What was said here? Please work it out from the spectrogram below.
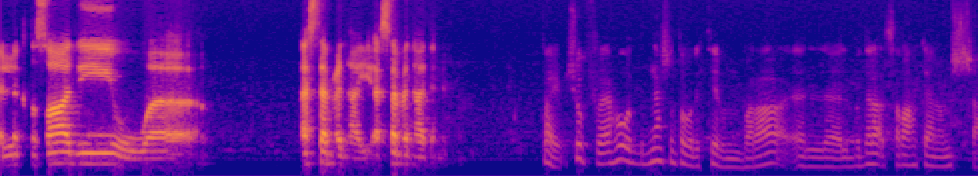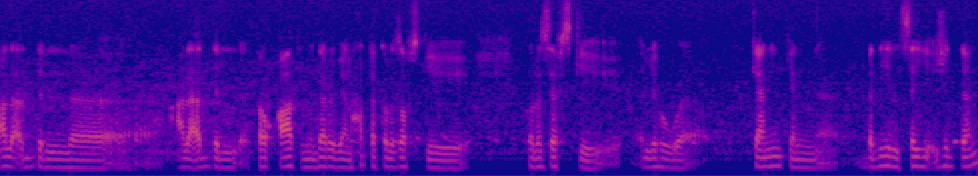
الاقتصادي واستبعد هاي أستبعد هذا طيب شوف هو بدناش نطول كثير بالمباراة. البدلاء صراحة كانوا مش على قد على قد توقعات المدرب يعني حتى كولوزوفسكي كولوزيفسكي اللي هو كان يمكن بديل سيء جدا.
